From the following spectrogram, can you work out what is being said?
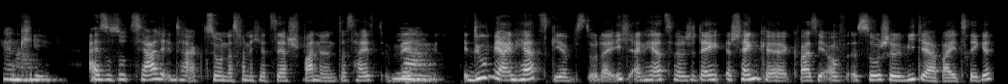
Genau. Okay. Also soziale Interaktion, das fand ich jetzt sehr spannend. Das heißt, wenn ja. du mir ein Herz gibst oder ich ein Herz schenke quasi auf Social Media Beiträge,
